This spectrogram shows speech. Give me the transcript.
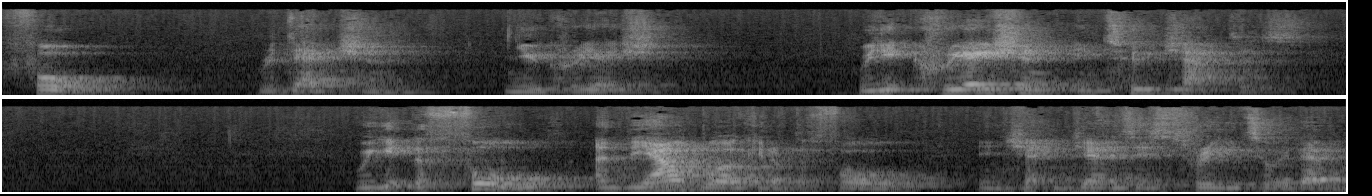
fall, redemption, new creation. We get creation in two chapters. We get the fall and the outworking of the fall in Genesis 3 to 11.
